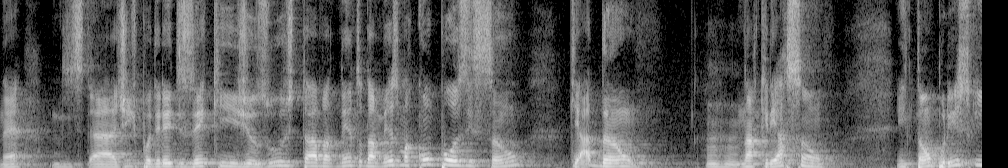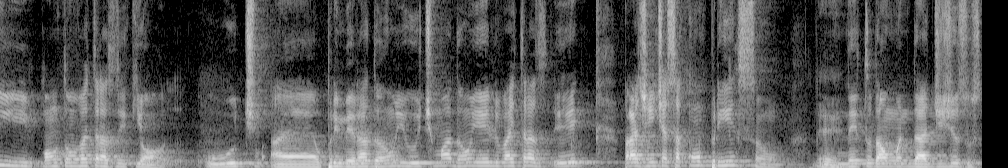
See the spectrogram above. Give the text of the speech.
Né? A gente poderia dizer que Jesus estava dentro da mesma composição que Adão uhum. na criação. Então, por isso que Paulo então vai trazer aqui, ó, o último, é, o primeiro Adão e o último Adão, e ele vai trazer para a gente essa compreensão é. dentro da humanidade de Jesus.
